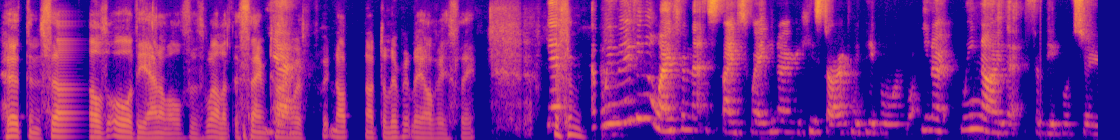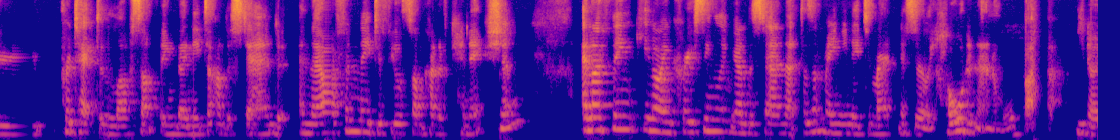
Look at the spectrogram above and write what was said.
hurt themselves or the animals as well at the same time, yeah. with, not not deliberately, obviously. Yeah, Listen, we're moving away from that space where you know historically people would, you know, we know that for people to protect and love something, they need to understand it, and they often need to feel some kind of connection. And I think you know increasingly we understand that doesn't mean you need to necessarily hold an animal, but you know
